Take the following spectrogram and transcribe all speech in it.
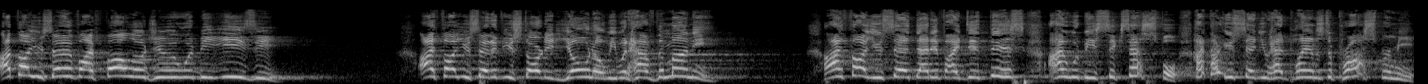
I thought you said if I followed you, it would be easy. I thought you said if you started Yona, we would have the money. I thought you said that if I did this, I would be successful. I thought you said you had plans to prosper me.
